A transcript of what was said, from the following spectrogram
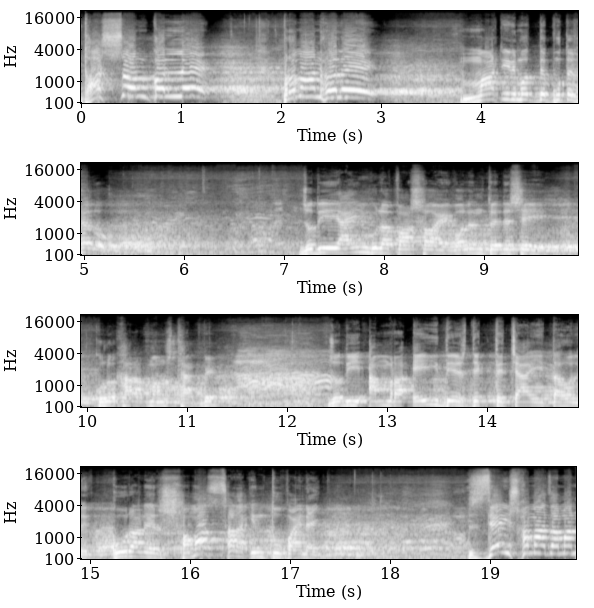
ধর্ষণ করলে প্রমাণ হলে মাটির মধ্যে পুঁতে ফেলো। যদি এই আইনগুলো পাশ হয়, বলেন তো এদেশে কোনো খারাপ মানুষ থাকবে? যদি আমরা এই দেশ দেখতে চাই, তাহলে কোরআনের সমাজ ছাড়া কিন্তু উপায় নাই। যেই সমাজ আমার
